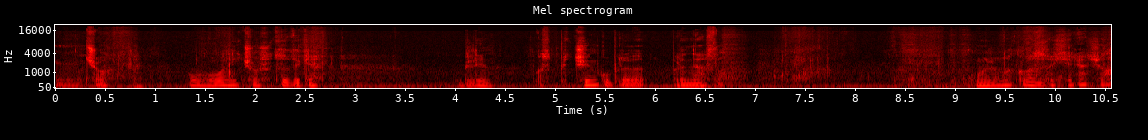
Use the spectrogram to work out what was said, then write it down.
Ничего. Ого, ничего, что це таке? Блин, якусь печінку принесла. Може вона когось захерячила?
